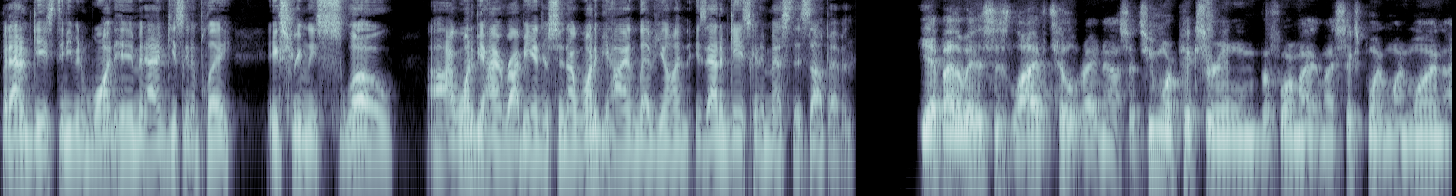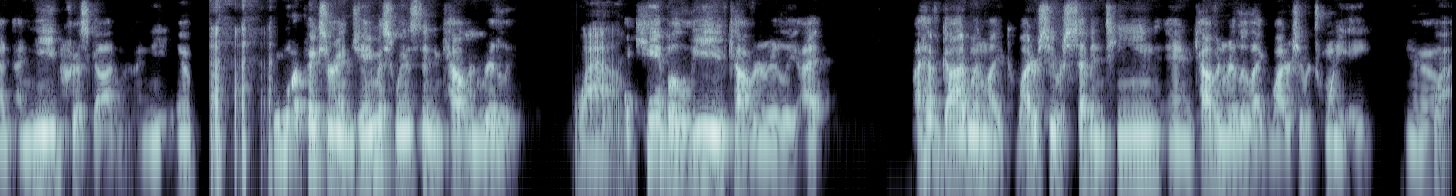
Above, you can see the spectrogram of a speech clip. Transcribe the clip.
but Adam Gase didn't even want him, and Adam Gase is going to play extremely slow. Uh, I want to be high on Robbie Anderson. I want to be high on Le'Veon. Is Adam Gase going to mess this up, Evan? Yeah, by the way, this is live tilt right now. So two more picks are in before my, my 6.11. I, I need Chris Godwin. I need him. two more picks are in Jameis Winston and Calvin Ridley. Wow. I can't believe Calvin Ridley. I I have Godwin like wide receiver 17 and Calvin Ridley like wide receiver 28. You know. Wow.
